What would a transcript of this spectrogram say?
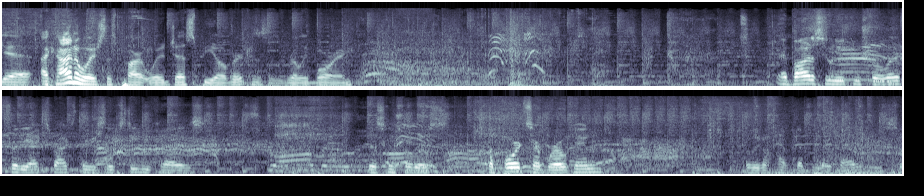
Yeah, I kind of wish this part would just be over because this is really boring. I bought us a new controller for the Xbox 360 because those controllers, the ports are broken, so we don't have double A batteries. So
